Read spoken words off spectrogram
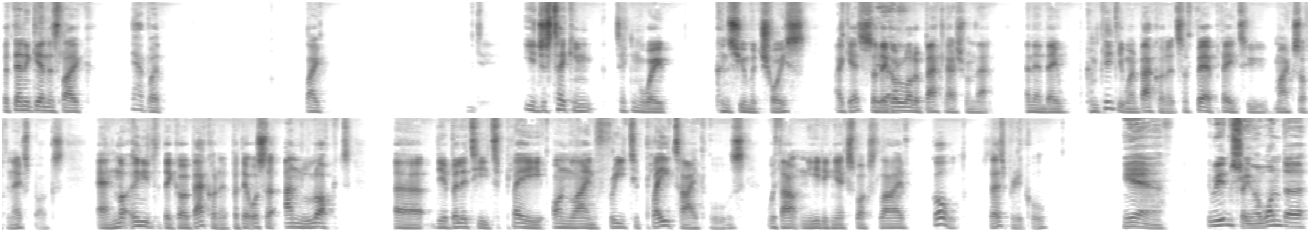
But then again, it's like, yeah, but like you're just taking taking away consumer choice, I guess. So they got a lot of backlash from that, and then they completely went back on it. So fair play to Microsoft and Xbox. And not only did they go back on it, but they also unlocked uh, the ability to play online free to play titles without needing Xbox Live Gold. So that's pretty cool. Yeah, it'd be interesting. I wonder.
